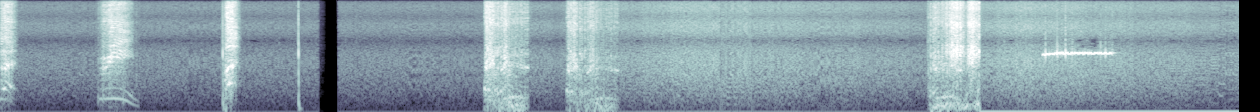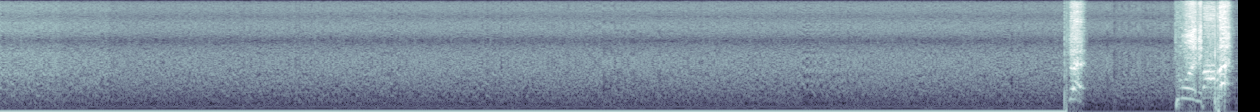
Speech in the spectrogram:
Set. Green. Hut. Set. Twenty. Hut.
